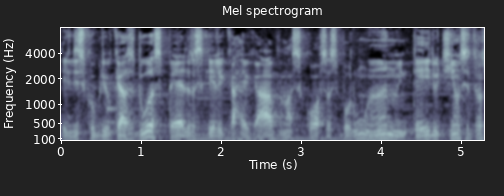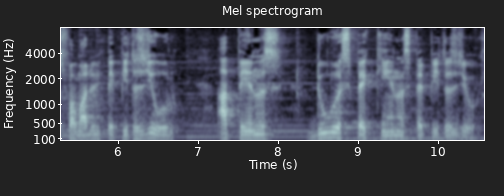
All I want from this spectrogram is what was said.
ele descobriu que as duas pedras que ele carregava nas costas por um ano inteiro tinham se transformado em pepitas de ouro. Apenas duas pequenas pepitas de ouro.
